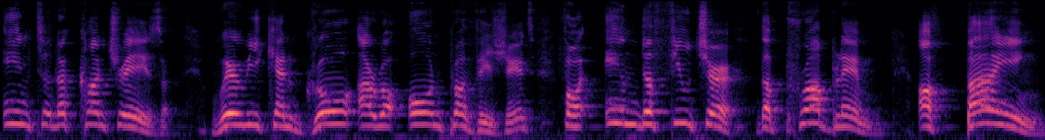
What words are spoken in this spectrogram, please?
into the countries where we can grow our own provisions for in the future the problem of buying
